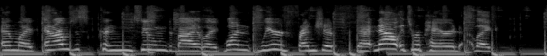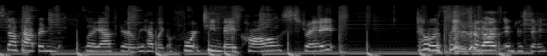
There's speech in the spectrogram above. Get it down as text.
and like and i was just consumed by like one weird friendship that now it's repaired like stuff happened like after we had like a 14 day call straight. That was that was interesting.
